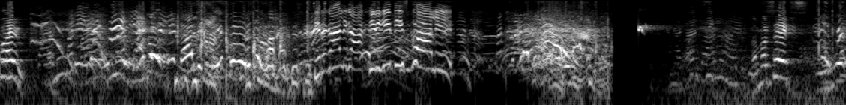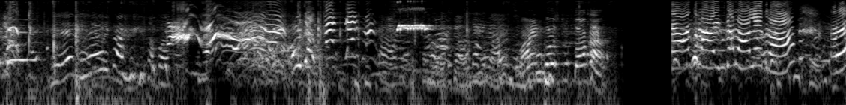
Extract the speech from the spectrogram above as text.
point six point goes to తోక ఆగురా, ఇంకా రాలేదురా. అరే.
